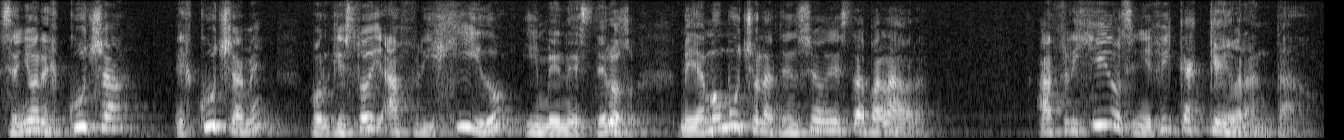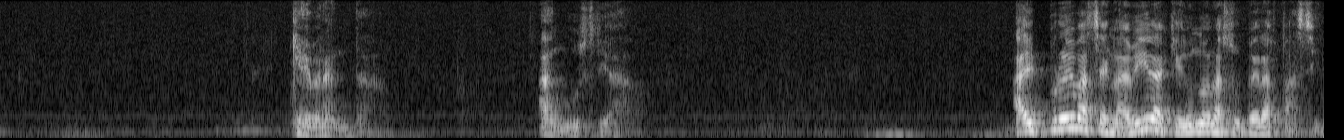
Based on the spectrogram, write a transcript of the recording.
Señor, escucha, escúchame, porque estoy afligido y menesteroso. Me llamó mucho la atención esta palabra. Afligido significa quebrantado. Quebrantado. Angustiado. Hay pruebas en la vida que uno las supera fácil.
